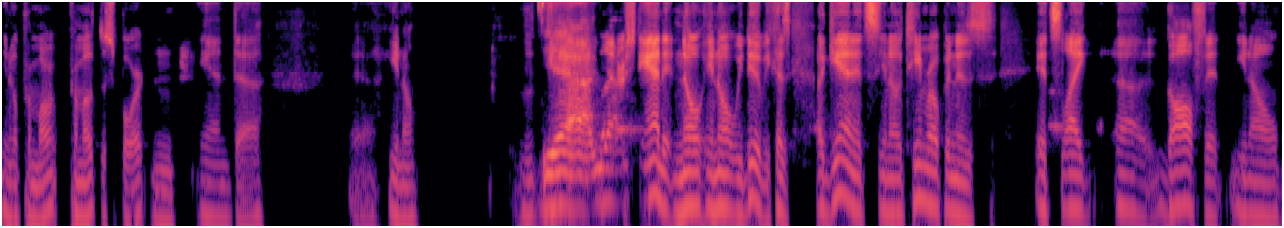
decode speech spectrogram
you know promote promote the sport and and uh, uh you know Yeah, yeah. understand it and know you know what we do because again it's you know team roping is it's like uh golf at you know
